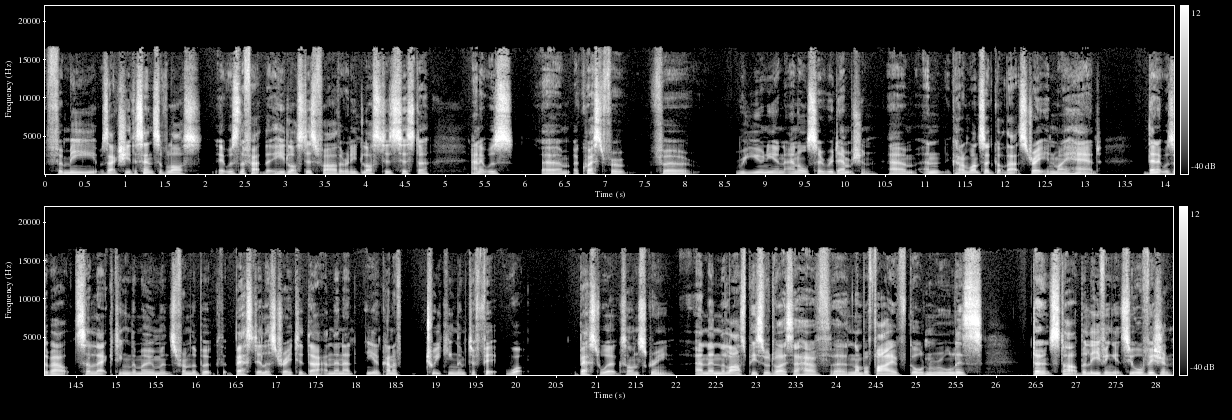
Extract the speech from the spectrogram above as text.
for me, it was actually the sense of loss. It was the fact that he'd lost his father and he'd lost his sister, and it was um, a quest for for reunion and also redemption. Um, and kind of once I'd got that straight in my head, then it was about selecting the moments from the book that best illustrated that, and then I'd, you know kind of tweaking them to fit what best works on screen. And then the last piece of advice I have, uh, number five golden rule, is don't start believing it's your vision.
